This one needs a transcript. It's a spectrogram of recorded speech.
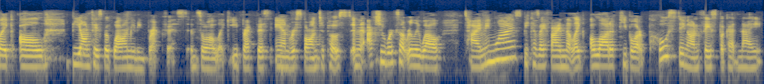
like I'll be on Facebook while I'm eating breakfast. And so I'll like eat breakfast and respond to posts. And it actually works out really well timing wise because I find that like a lot of people are posting on Facebook at night.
